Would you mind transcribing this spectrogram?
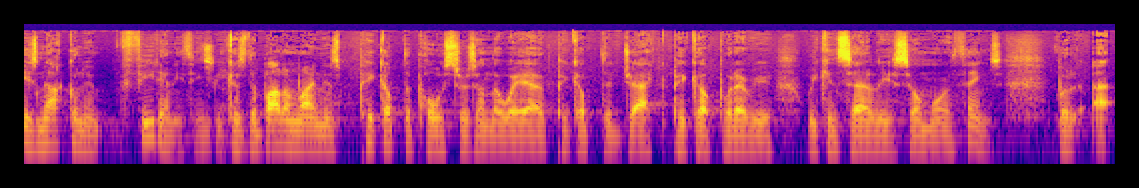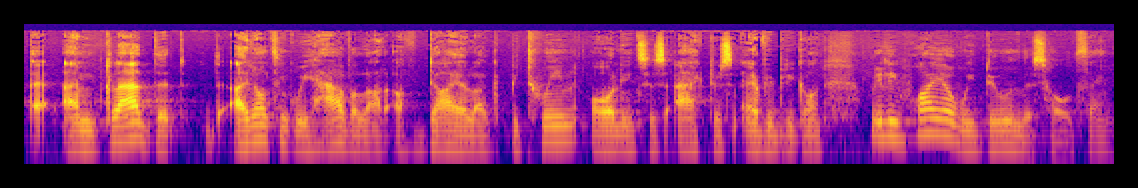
is not going to feed anything because the bottom line is pick up the posters on the way out, pick up the jack, pick up whatever you, we can sell you some more things. But I, I'm glad that I don't think we have a lot of dialogue between audiences, actors, and everybody going, really, why are we doing this whole thing?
